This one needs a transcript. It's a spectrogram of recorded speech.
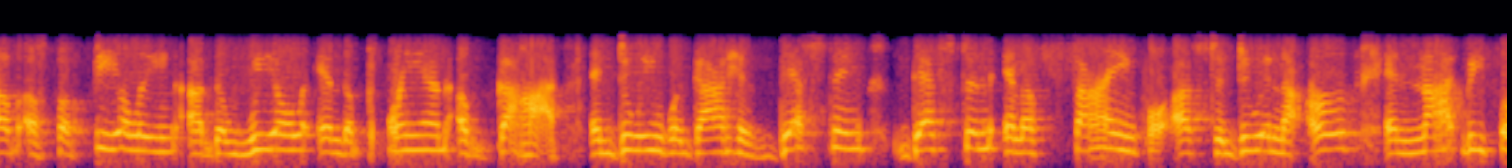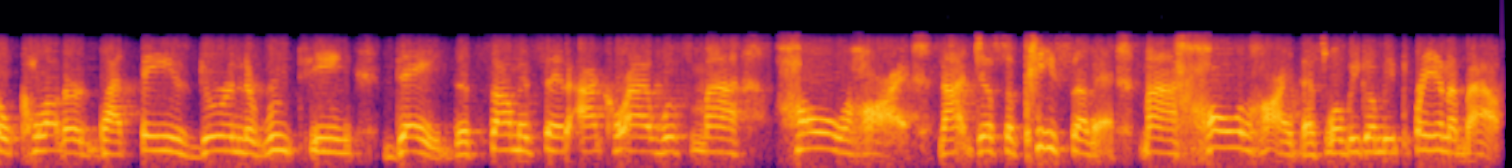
of, of fulfilling uh, the will and the plan of God and doing what God has destined, destined and assigned for us to do in the earth and not be so cluttered by things during the routine day. The psalmist said, I cry with my whole heart, not just a piece of it, my whole heart. That's what we're going to be praying about.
